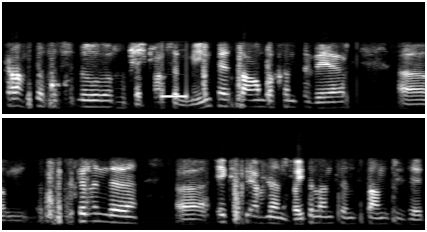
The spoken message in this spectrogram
kragte versnoor, departemente saam begin te werk. Ehm um, verskillende uh eksterne en buitelandse instansies het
